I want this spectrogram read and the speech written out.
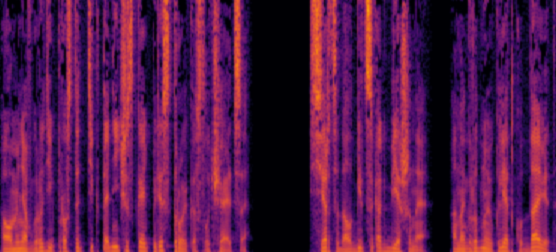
А у меня в груди просто тектоническая перестройка случается. Сердце долбится как бешеное, а на грудную клетку давит,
